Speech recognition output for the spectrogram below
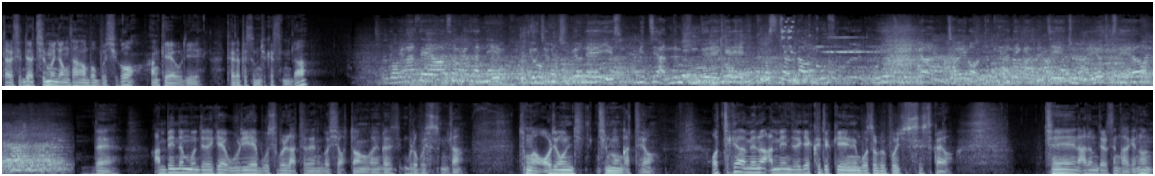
있다 하시는데요. 질문 영상 한번 보시고 함께 우리 대답했으면 좋겠습니다. 안녕하세요, 선교사님. 요즘 주변에 예수 믿지 않는 분들에게 크리스찬다운 모습을 보여주려면 저희가 어떻게 해야 되겠는지 좀 알려주세요. 네. 안 믿는 분들에게 우리의 모습을 나타내는 것이 어떠한 것인가 물어보셨습니다. 정말 어려운 지- 질문 같아요. 어떻게 하면 안 믿는 들에게 그들께 있는 모습을 보여줄 수 있을까요? 제 나름대로 생각에는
